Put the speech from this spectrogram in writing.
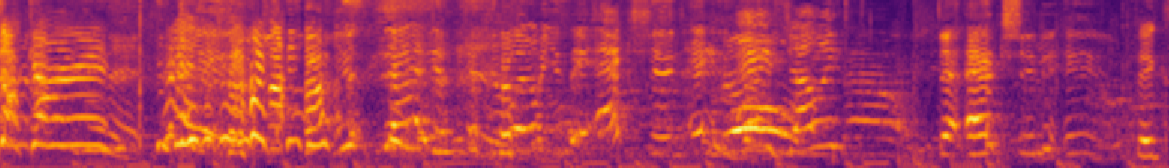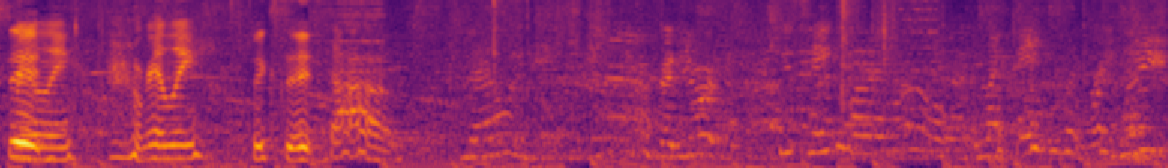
suck, Emery. you said it. when you say action, hey, Hey, Jelly. The action is. Fix it. Really? really? Fix it. She's taking one and my face is like right there.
